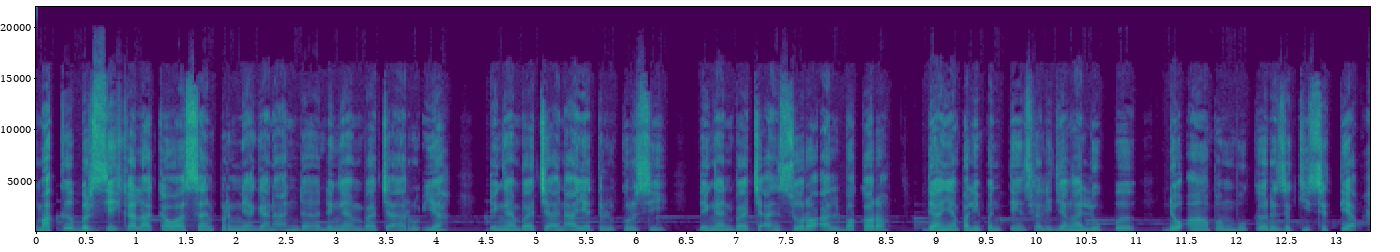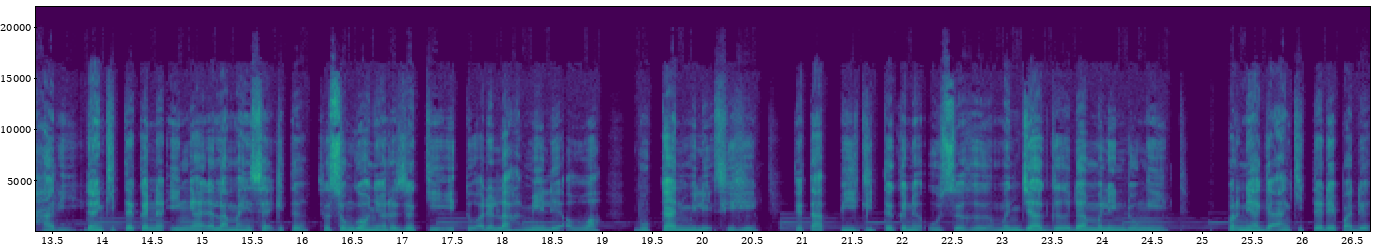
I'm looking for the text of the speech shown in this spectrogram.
Maka bersihkanlah kawasan perniagaan anda dengan bacaan ru'yah, dengan bacaan ayatul kursi, dengan bacaan surah Al-Baqarah dan yang paling penting sekali jangan lupa doa pembuka rezeki setiap hari. Dan kita kena ingat dalam mindset kita, sesungguhnya rezeki itu adalah milik Allah, bukan milik sihir. Tetapi kita kena usaha menjaga dan melindungi perniagaan kita daripada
